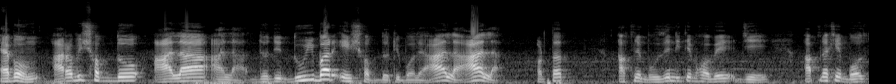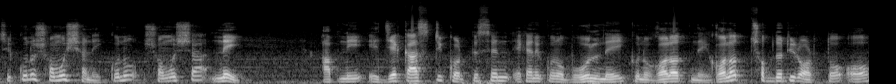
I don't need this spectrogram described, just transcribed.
এবং আরবি শব্দ আলা আলা, যদি দুইবার এই শব্দটি বলে, আলা আলা, অর্থাৎ আপনি বুঝে নিতে হবে যে আপনাকে বলছে, কোনো সমস্যা নেই, কোনো সমস্যা নেই। আপনি এই যে কাজটি করতেছেন, এখানে কোনো ভুল নেই, কোনো গলত নেই। গলত শব্দটির অর্থ ও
